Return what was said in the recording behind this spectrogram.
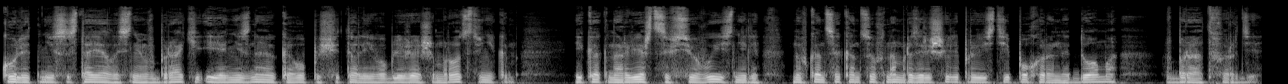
Колет не состоялась с ним в браке, и я не знаю, кого посчитали его ближайшим родственником и как норвежцы все выяснили, но в конце концов нам разрешили провести похороны дома в Братфорде.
